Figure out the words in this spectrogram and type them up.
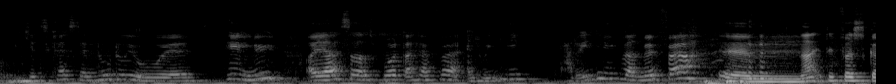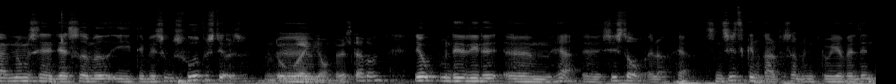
Og Jens Christian, nu er du jo øh, helt ny, og jeg sad og spurgte dig her før, er du egentlig har du egentlig ikke været med før? øhm, nej, det er første gang nogensinde, at jeg sidder med i DBSU's hovedbestyrelse. Men du er Øhm, region Øst, er du ikke? Jo, men det er lige det. Øhm, her øh, sidste år, eller her, sin sidste generalforsamling, blev jeg valgt ind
